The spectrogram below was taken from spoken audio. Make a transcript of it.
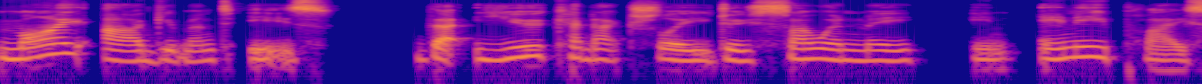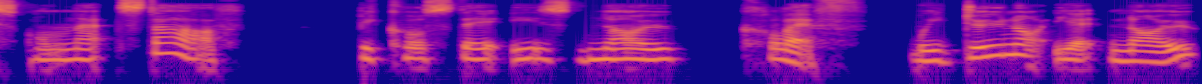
my argument is that you can actually do so and me in any place on that staff because there is no clef. We do not yet know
